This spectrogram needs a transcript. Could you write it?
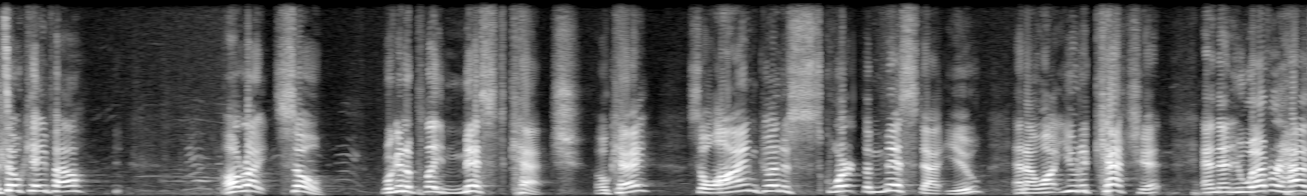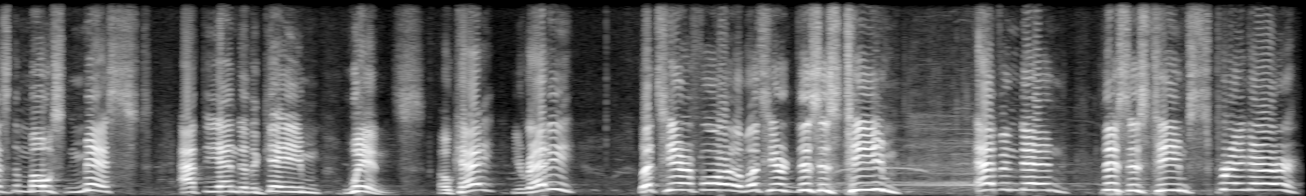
It's okay, pal. All right, so we're going to play missed catch, okay? So I'm going to squirt the mist at you, and I want you to catch it, and then whoever has the most mist at the end of the game wins, okay? You ready? Let's hear it for them. Let's hear. This is Team Evenden. This is Team Springer.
